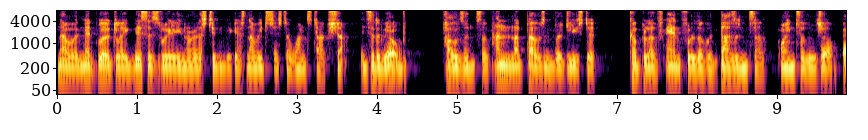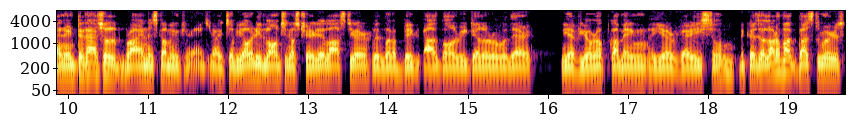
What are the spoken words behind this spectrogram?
now a network like this is really interesting because now it's just a one-stop shop instead of yep thousands of, not thousands, but at least a couple of handful of dozens of point solutions. And international, Brian, is coming us, right? So we already launched in Australia last year. We've got a big alcohol retailer over there. We have Europe coming here very soon because a lot of our customers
